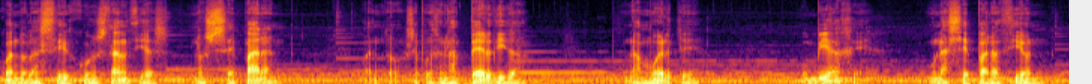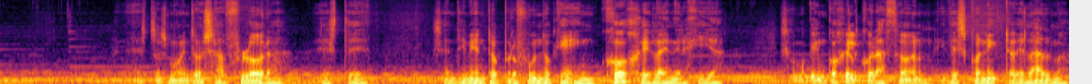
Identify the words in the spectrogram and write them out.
cuando las circunstancias nos separan, cuando se produce una pérdida, una muerte, un viaje, una separación. En estos momentos aflora este sentimiento profundo que encoge la energía. Es como que encoge el corazón y desconecta del alma.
